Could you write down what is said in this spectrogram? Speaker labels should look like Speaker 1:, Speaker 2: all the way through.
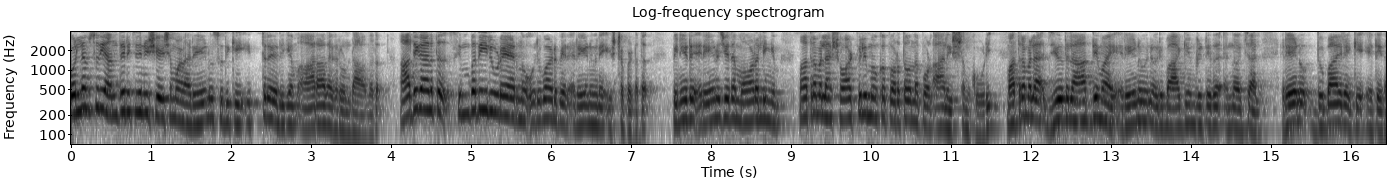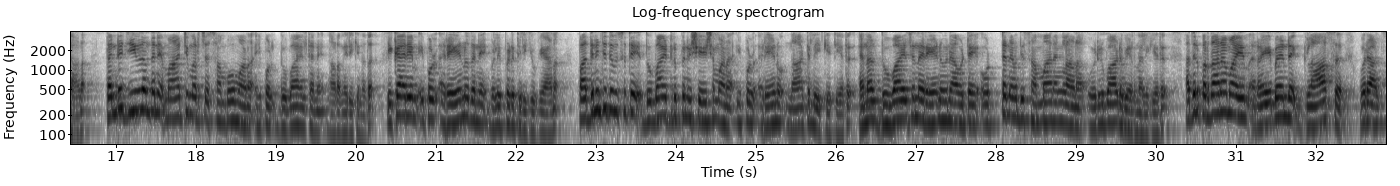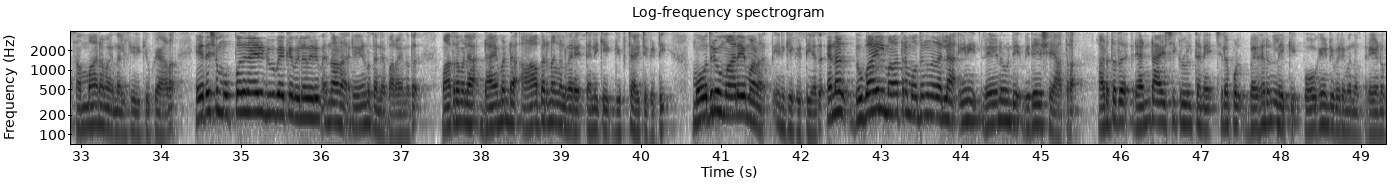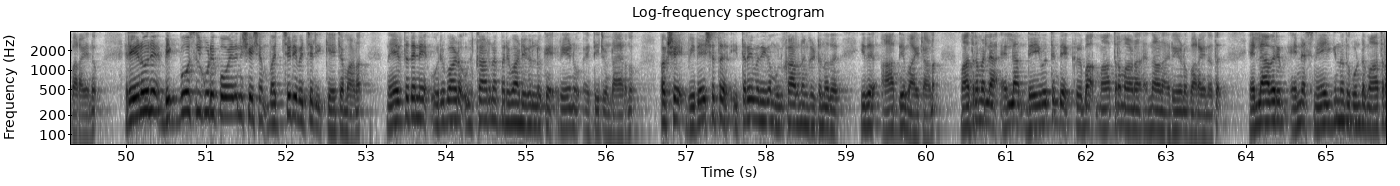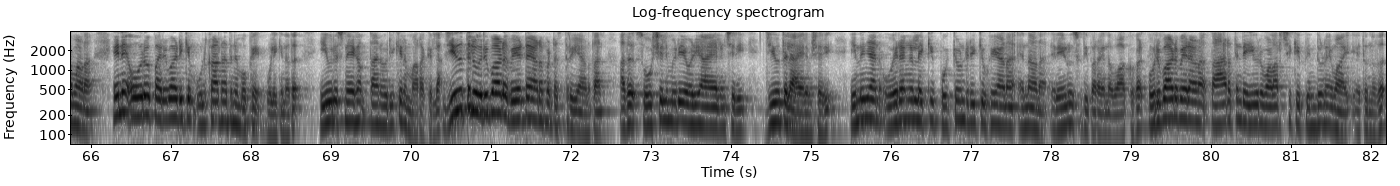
Speaker 1: കൊല്ലം സുതി അന്തരിച്ചതിനു ശേഷമാണ് രേണു സുതിക്ക് ഇത്രയധികം ആരാധകർ ഉണ്ടാവുന്നത് ആദ്യകാലത്ത് സിമ്പതിയിലൂടെയായിരുന്നു ഒരുപാട് പേർ രേണുവിനെ ഇഷ്ടപ്പെട്ടത്. പിന്നീട് രേണു ചെയ്ത മോഡലിംഗും മാത്രമല്ല ഷോർട്ട് ഫിലിമും ഒക്കെ പുറത്തു വന്നപ്പോൾ ആ ഇഷ്ടം കൂടി. മാത്രമല്ല ജീവിതത്തിൽ ആദ്യമായി രേണുവിന് ഒരു ഭാഗ്യം കിട്ടിയത് എന്ന് വെച്ചാൽ രേണു ദുബായിലേക്ക് എത്തിയതാണ്. തന്റെ ജീവിതം തന്നെ മാറ്റിമറിച്ച സംഭവമാണ് ഇപ്പോൾ ദുബായിൽ തന്നെ നടന്നിരിക്കുന്നത്. ഇക്കാര്യം ഇപ്പോൾ രേണു തന്നെ വെളിപ്പെടുത്തിയിരിക്കുകയാണ്. പതിനഞ്ച് ദിവസത്തെ ദുബായ് ട്രിപ്പിന് ശേഷമാണ് ഇപ്പോൾ രേണു നാട്ടിലേക്ക് എത്തിയത്. എന്നാൽ ദുബായിൽ ചെന്ന രേണുവിനാവട്ടെ ഒട്ടനവധി സമ്മാനങ്ങളാണ് ഒരുപാട് പേർ നൽകിയത്. അതിൽ പ്രധാനമായും റേബേന്റെ ഗ്ലാസ് ഒരാൾ സമ്മാനമായി നൽകിയിരിക്കുകയാണ്. ഏകദേശം മുപ്പതിനായിരം രൂപയൊക്കെ വില വരും എന്നാണ് രേണു തന്നെ പറയുന്നത്. മാത്രമല്ല ഡയമണ്ട് ആഭരണങ്ങൾ വരെ തനിക്ക് ഗിഫ്റ്റായിട്ട് കിട്ടി. മോതിരവും മാലയുമാണ് എനിക്ക് കിട്ടിയത്. എന്നാൽ ദുബായിൽ മാത്രം ഒതുങ്ങുന്നതല്ല ഇനി രേണുവിന്റെ വിദേശയാത്ര. അടുത്തത് രണ്ടാഴ്ചയ്ക്കുള്ളിൽ തന്നെ ചിലപ്പോൾ ബഹ്റിനിലേക്ക് പോകേണ്ടി വരുമെന്നും രേണു പറയുന്നു. രേണുവിന് ബിഗ് ബോസിൽ കൂടി പോയതിനു ശേഷം വച്ചടി വച്ചടി കയറ്റമാണ്. നേരത്തെ തന്നെ ഒരുപാട് ഉദ്ഘാടന പരിപാടികളിലൊക്കെ രേണു എത്തിയിട്ടുണ്ടായിരുന്നു. പക്ഷേ വിദേശത്ത് ഇത്രയുമധികം ഉദ്ഘാടനം കിട്ടുന്നത് ഇത് ആദ്യമായിട്ടാണ്. മാത്രമല്ല എല്ലാം ദൈവത്തിന്റെ കൃപ മാത്രമാണ് എന്നാണ് രേണു പറയുന്നത്. എല്ലാവരും എന്നെ സ്നേഹിക്കുന്നത് കൊണ്ട് മാത്രമാണ് എന്നെ ഓരോ പരിപാടിക്കും ഉദ്ഘാടനത്തിനുമൊക്കെ വിളിക്കുന്നത്. ഈ ഒരു സ്നേഹം താൻ ഒരിക്കലും മറക്കില്ല. ജീവിതത്തിൽ ഒരുപാട് വേട്ടയാടപ്പെട്ട സ്ത്രീയാണ് താൻ. അത് സോഷ്യൽ മീഡിയ വഴിയായാലും ശരി ജീവിതത്തിലായാലും ശരി. ഇന്ന് ഞാൻ ഉയരങ്ങളിലേക്ക് പൊയ്ക്കൊണ്ടിരിക്കുകയാണ് എന്നാണ് രേണു സുതി പറയുന്ന വാക്കുകൾ. ഒരുപാട് പേരാണ് താരത്തിന്റെ ഈ ഒരു വളർച്ചയ്ക്ക് പിന്തുണയുമായി എത്തുന്നത്.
